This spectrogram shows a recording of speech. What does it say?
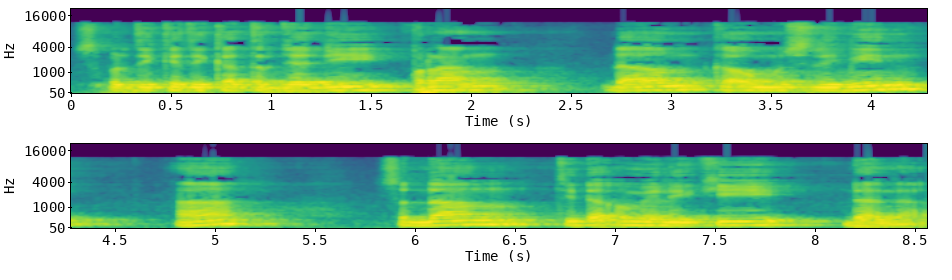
Seperti ketika terjadi perang dalam kaum muslimin ha, sedang tidak memiliki dana.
